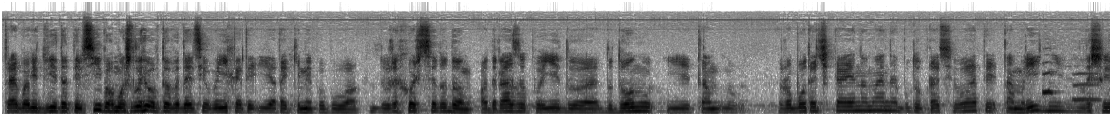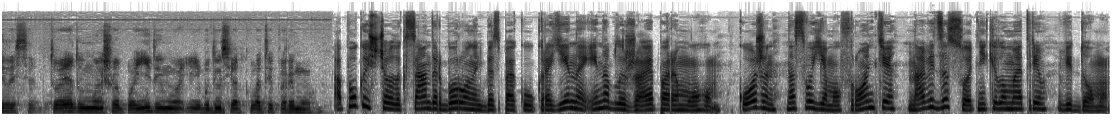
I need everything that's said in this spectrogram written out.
треба відвідати всі, бо можливо доведеться виїхати, і я так і не побував. Дуже хочеться додому. Одразу поїду додому, і там ну, робота чекає на мене, буду працювати, там рідні лишилися. То я думаю, що поїдемо і будемо святкувати перемогу. А поки що Олександр боронить безпеку України і наближає перемогу. Кожен на своєму фронті, навіть за сотні кілометрів від дому.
